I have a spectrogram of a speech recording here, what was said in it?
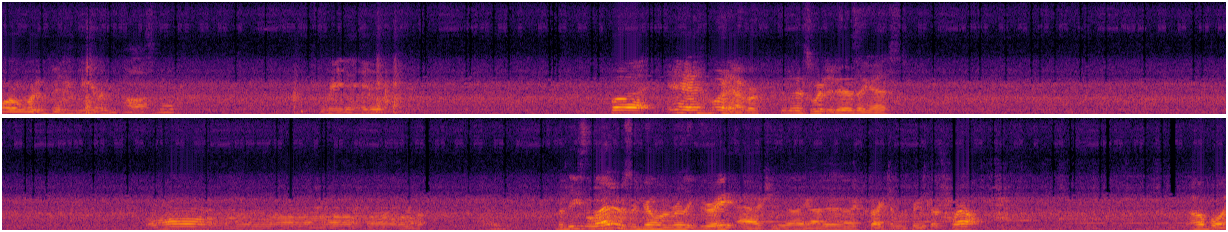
Or it would have been near impossible me to hit it. But, eh, whatever. It is what it is, I guess. But these letters are going really great, actually. Like, I didn't expect them to be so well. Oh boy.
